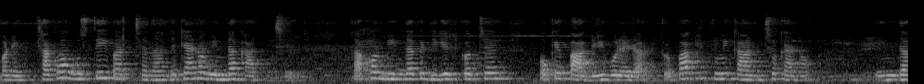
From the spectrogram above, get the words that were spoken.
মানে ঠাকুমা বুঝতেই পারছে না যে কেন বৃন্দা কাঁদছে। তখন বৃন্দাকে জিজ্ঞেস করছে, ওকে পাগলি বলে ডাকতো। পাগলি, তুমি কাঁদছো কেন? বৃন্দা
